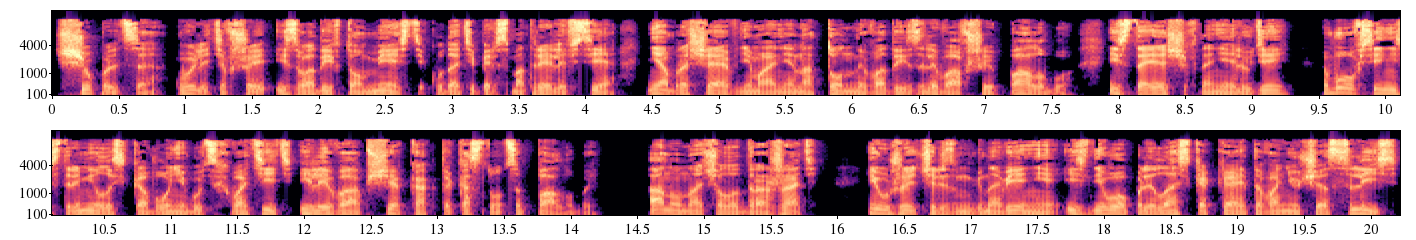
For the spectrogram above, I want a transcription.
Щупальца, вылетевшие из воды в том месте, куда теперь смотрели все, не обращая внимания на тонны воды, заливавшие палубу, и стоящих на ней людей, вовсе не стремилось кого-нибудь схватить или вообще как-то коснуться палубы. Оно начало дрожать, и уже через мгновение из него полилась какая-то вонючая слизь,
